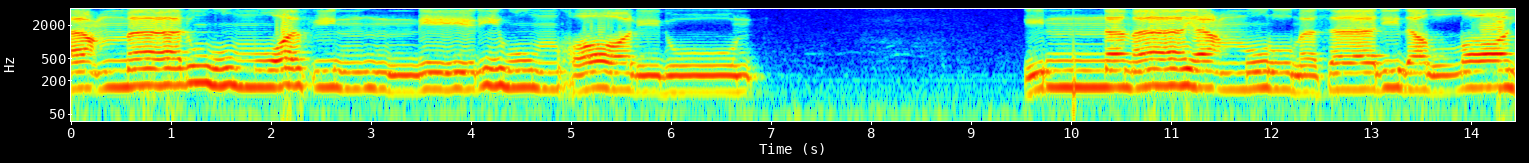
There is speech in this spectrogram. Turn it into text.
أعمالهم وفي النير هم خالدون. إنما يعمر مساجد الله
